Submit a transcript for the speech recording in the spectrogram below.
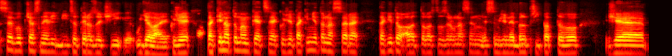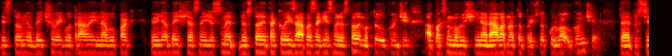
se občas nelíbí, co ty rozhodčí udělají, jakože taky na to mám kece, jakože taky mě to nasere, taky to, ale tohle to zrovna si myslím, že nebyl případ toho, že by z toho měl být člověk otrávený, naopak by měl být šťastný, že jsme dostali takový zápas, jaký jsme dostali, mohl to ukončit a pak jsme mohli všichni nadávat na to, proč to kurva ukončil. To je prostě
